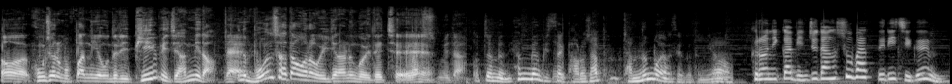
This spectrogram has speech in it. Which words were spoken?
어, 공천을 못 받는 경우들이 비일비재합니다. 근데 뭔 사당화라고 얘기하는 거예요 대체? 맞습니다. 어쩌면 혁명 비슷하게 바로 잡, 잡는 모양새거든요. 그러니까 민주당 수박들이 지금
